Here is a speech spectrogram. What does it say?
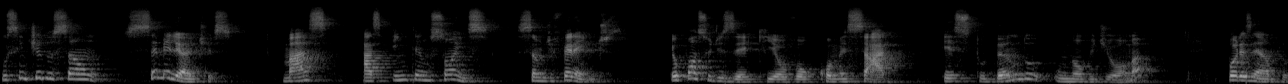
Os sentidos são semelhantes, mas as intenções são diferentes. Eu posso dizer que eu vou começar estudando um novo idioma. Por exemplo,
